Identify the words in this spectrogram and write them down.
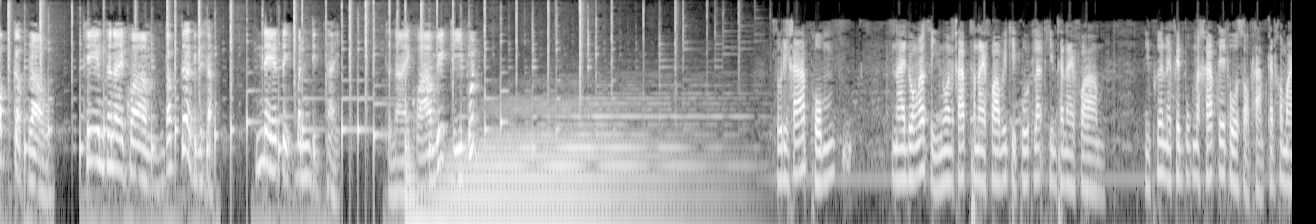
พบกับเรา ทีมทนายความดรกิติศักดิ์เนติบัณฑิตไทย ทนายความวิถีพุทธ สวัสดีครับ ผมนายดวงรัตน์ศรีนวลครับ ทนายความวิถีพุทธและทีมทนายความ มีเพื่อนใน Facebook นะครับ ได้โทรสอบถามกันเข้ามา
